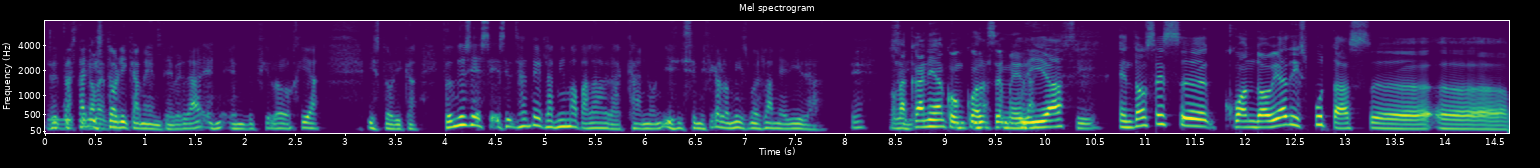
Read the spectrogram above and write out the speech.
retratar históricamente, ¿verdad? En, filología histórica. Entonces es, es interesante, es la misma palabra, canon, y significa lo mismo, es la medida. Una caña con cual se medía. Entonces, eh, cuando había disputas... Eh, eh,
